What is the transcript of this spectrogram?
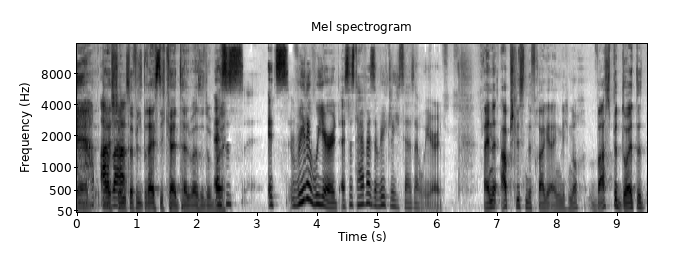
Ja, da ist Aber- schon sehr viel Dreistigkeit teilweise dabei. Es ist, it's really weird. Es ist teilweise wirklich sehr, sehr weird. Eine abschließende Frage eigentlich noch. Was bedeutet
